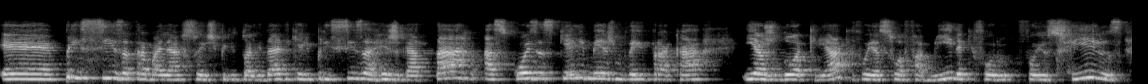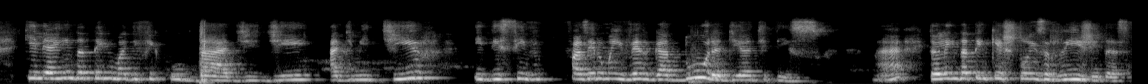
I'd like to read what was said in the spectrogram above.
é, precisa trabalhar sua espiritualidade, que ele precisa resgatar as coisas que ele mesmo veio para cá e ajudou a criar, que foi a sua família, que foram, foi os filhos, que ele ainda tem uma dificuldade de admitir e de se fazer uma envergadura diante disso. Né? Então, ele ainda tem questões rígidas.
